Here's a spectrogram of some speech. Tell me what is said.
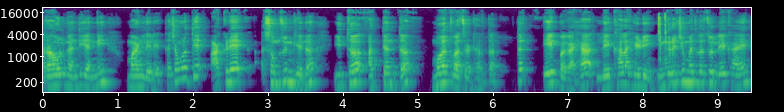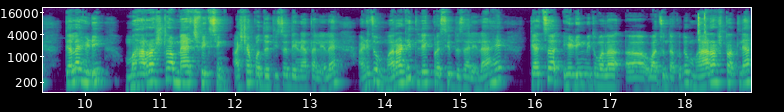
राहुल गांधी यांनी मांडलेले. त्याच्यामुळे ते आकडे समजून घेणं इथं अत्यंत महत्वाचं ठरतं. तर एक बघा ह्या लेखाला हेडिंग इंग्रजीमधला जो लेख आहे त्याला हेडिंग महाराष्ट्र मॅच फिक्सिंग अशा पद्धतीचं देण्यात आलेलं आहे. आणि जो मराठीत लेख प्रसिद्ध झालेला आहे त्याचं हेडिंग मी तुम्हाला वाचून दाखवतो. महाराष्ट्रातल्या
